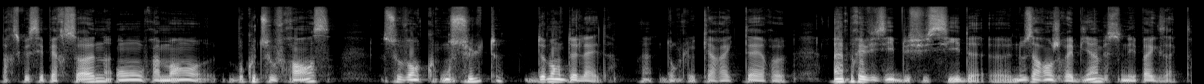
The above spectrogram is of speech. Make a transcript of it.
parce que ces personnes ont vraiment beaucoup de souffrance, souvent consultent, demandent de l'aide. hein. Donc le caractère euh, imprévisible du suicide euh, nous arrangerait bien, mais ce n'est pas exact.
